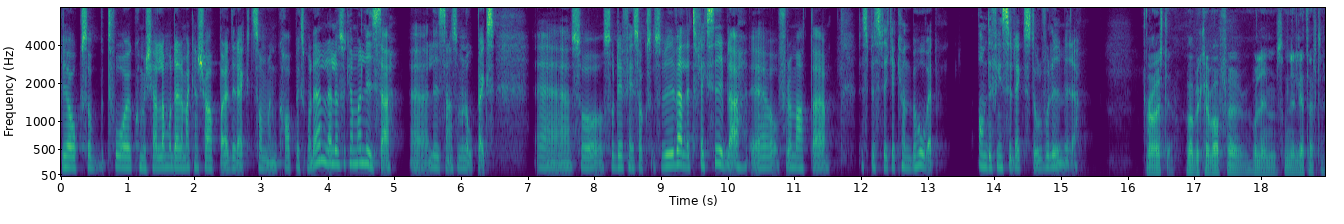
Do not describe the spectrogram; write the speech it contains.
Vi har också två kommersiella modeller. Man kan köpa det direkt som en capex-modell eller så kan man leasa, leasa den som en opex. Så, så det finns också. Så vi är väldigt flexibla för att möta det specifika kundbehovet. Om det finns direkt stor volym i det. Ja, just det. Vad brukar det vara för volym som ni letar efter?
